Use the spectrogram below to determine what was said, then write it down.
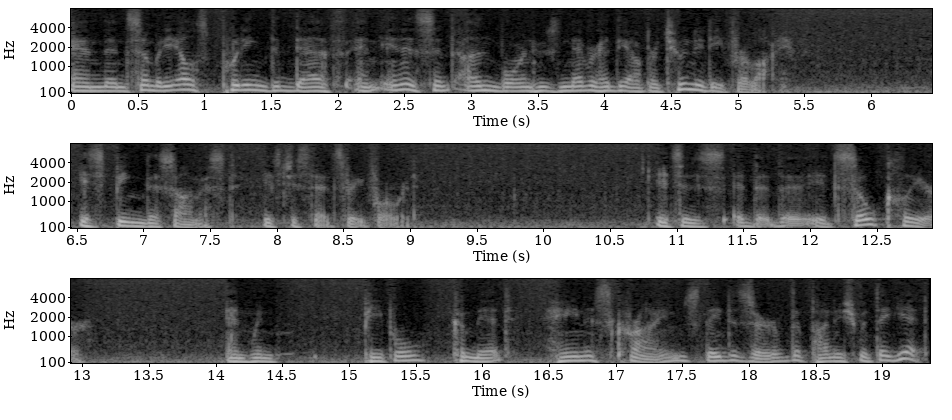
and then somebody else putting to death an innocent unborn who's never had the opportunity for life is being dishonest. It's just that straightforward. It's as it's so clear, and when people commit heinous crimes, they deserve the punishment they get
